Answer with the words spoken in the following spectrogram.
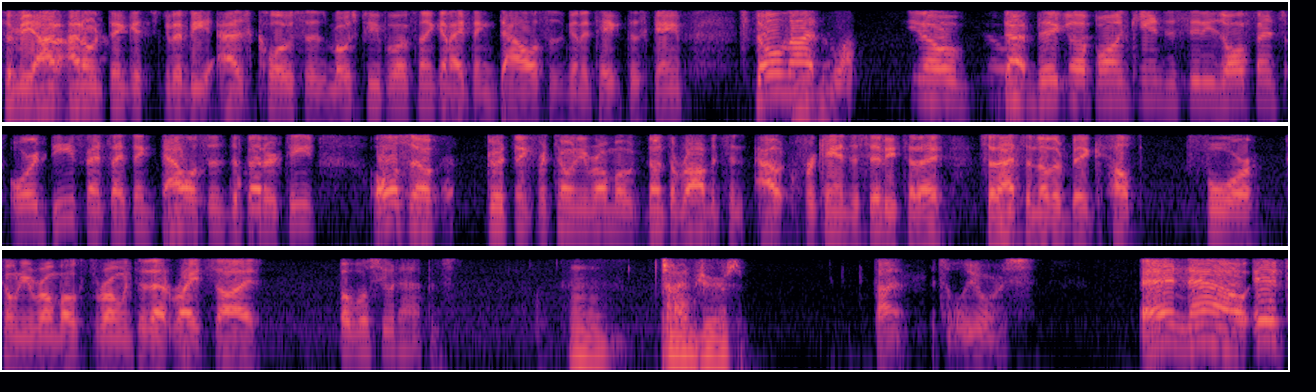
to me, I, I don't think it's going to be as close as most people are thinking. I think Dallas is going to take this game. Still not, you know, that big up on Kansas City's offense or defense. I think Dallas is the better team. Also, good thing for Tony Romo, Dunta Robinson out for Kansas City today, so that's another big help for Tony Romo throwing to that right side. But we'll see what happens. Mm-hmm. Time's yours. Time. It's all yours. And now it's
